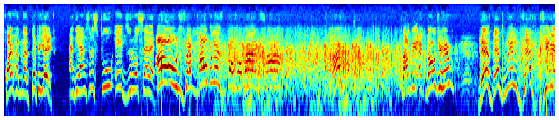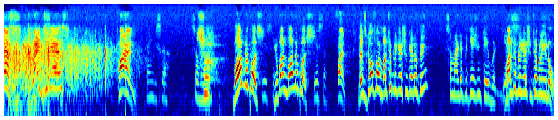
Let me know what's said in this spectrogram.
538. And the answer is 2807. Oh, it's a marvelous performance! Shall we acknowledge him? Yes, that's really, that's genius! Right, genius? Fine. Thank you, sir. So, So, more. more numbers. Yes, you want more numbers? Yes, sir. Fine. Let's go for multiplication kind of thing. So multiplication table. Yes. Multiplication table, you know.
